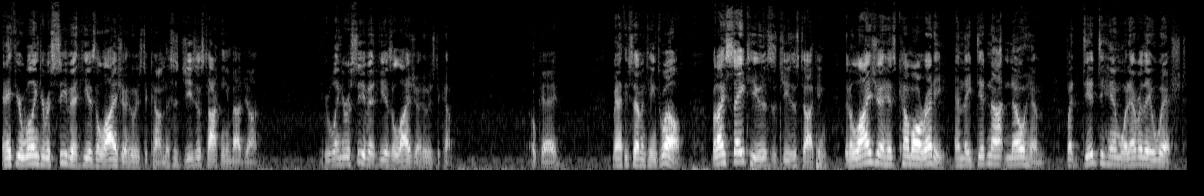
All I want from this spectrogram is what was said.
And if you're willing to receive it, he is Elijah who is to come. This is Jesus talking about John. If you're willing to receive it, he is Elijah who is to come. Okay. Matthew 17, 12. But I say to you, this is Jesus talking, that Elijah has come already, and they did not know him but did to him whatever they wished.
